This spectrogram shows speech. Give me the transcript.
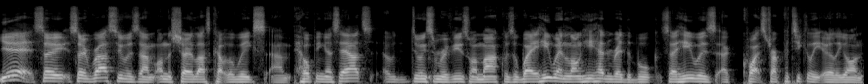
Yeah, so so Russ, who was um, on the show last couple of weeks, um, helping us out, uh, doing some reviews while Mark was away. He went along. He hadn't read the book, so he was uh, quite struck, particularly early on,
